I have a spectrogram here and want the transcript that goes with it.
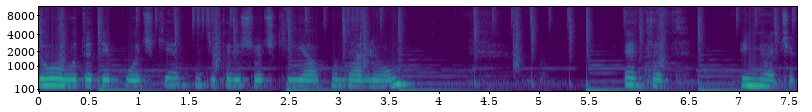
до вот этой почки. Эти корешочки я удалю. Этот пенечек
